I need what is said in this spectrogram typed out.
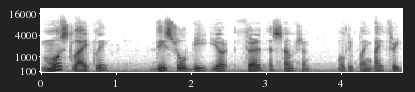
most likely, this will be your third assumption, multiplying by three.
